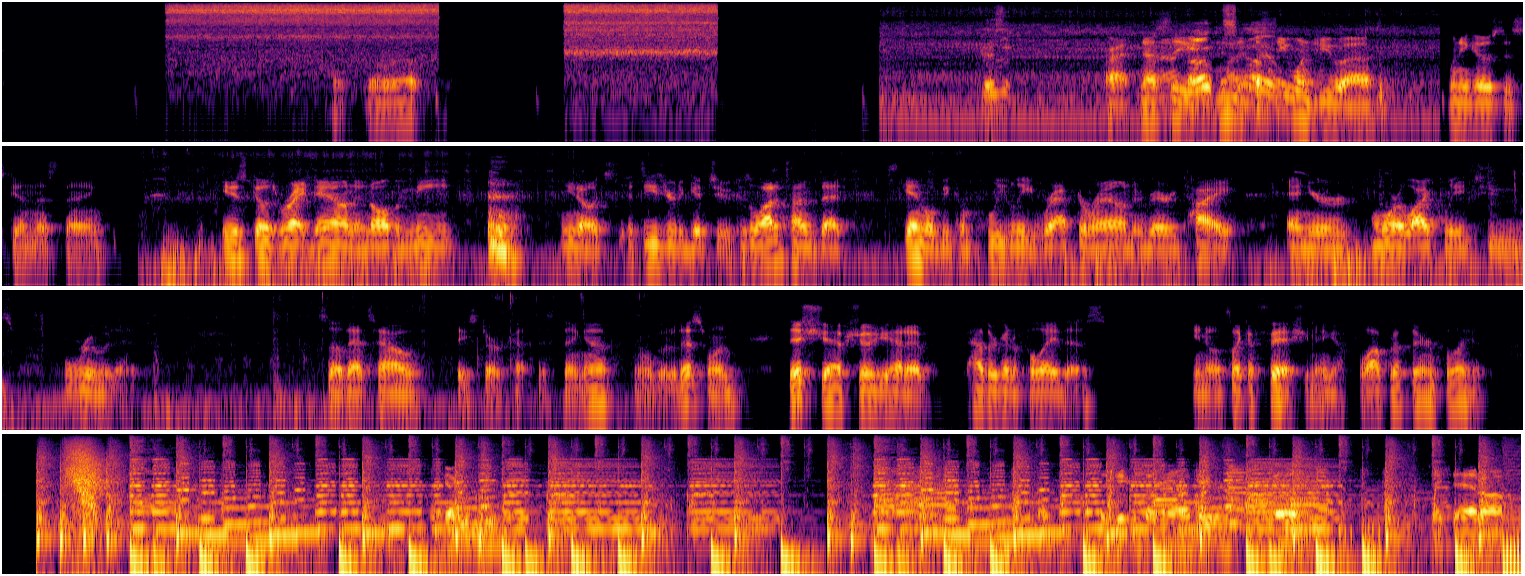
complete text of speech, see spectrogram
All right, now see, Oh, let's see when you uh, when he goes to skin this thing, he just goes right down, and all the meat, you know, it's it's easier to get to because a lot of times that skin will be completely wrapped around and very tight, and you're more likely to ruin it. So that's how they start cutting this thing up. And we'll go to this one. This chef shows you how to how they're going to fillet this. You know, it's like a fish. You know, you got to flop it up there and fillet it. Get yourself an alligator. Take the head off.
